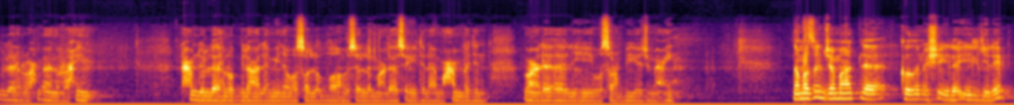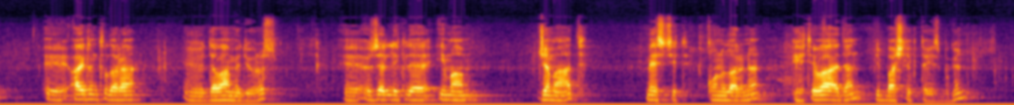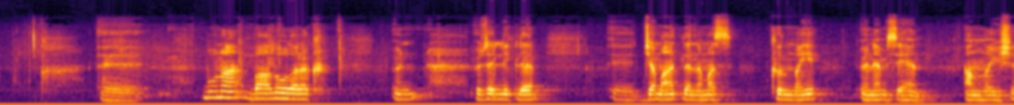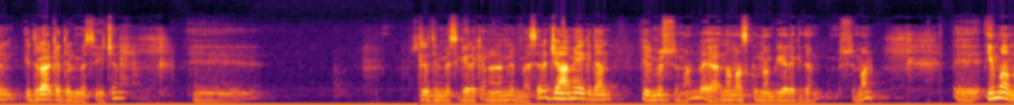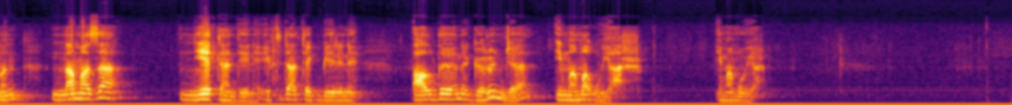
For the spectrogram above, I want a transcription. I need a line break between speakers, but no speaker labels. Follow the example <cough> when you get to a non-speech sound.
Bismillahirrahmanirrahim. Elhamdülillahi Rabbil alemin ve sallallahu ve sellem ala seyyidina Muhammedin ve ala alihi ve sahbihi ecma'in. Namazın cemaatle kılınışı ile ilgili e, ayrıntılara e, devam ediyoruz. E, özellikle imam, cemaat, mescit konularını ihtiva eden bir başlıktayız bugün. Buna bağlı olarak özellikle e, cemaatle namaz kılmayı önemseyen anlayışın idrak edilmesi için e, edilmesi gereken önemli bir mesele. Camiye giden bir Müslüman veya namaz kılınan bir yere giden Müslüman e, imamın namaza niyetlendiğini, iftida tekbirini aldığını görünce imama uyar. İmama uyar.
